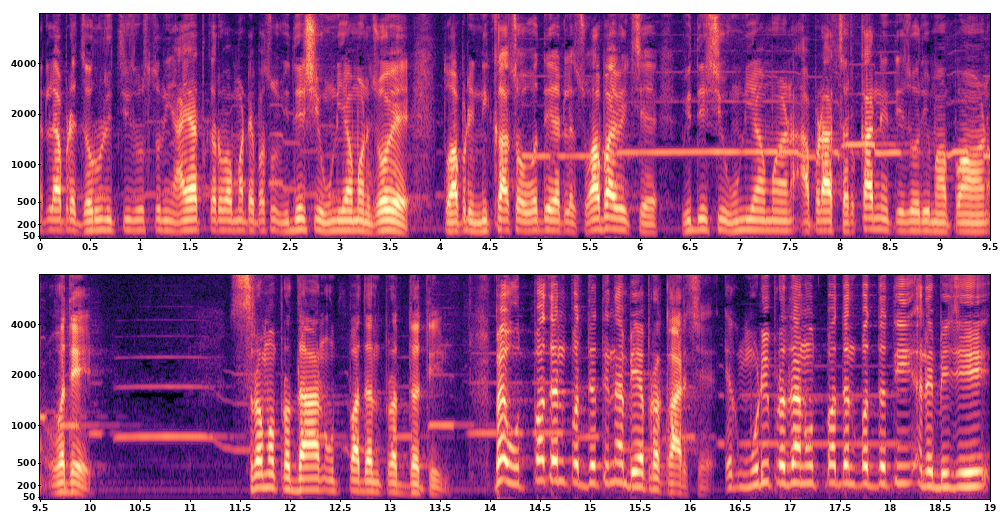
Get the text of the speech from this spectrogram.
એટલે આપણે જરૂરી ચીજવસ્તુની આયાત કરવા માટે પાછું વિદેશી ઊંડિયામણ જોવે તો આપણી નિકાસો વધે એટલે સ્વાભાવિક છે. વિદેશી હુંડિયામણ આપણા સરકારની તિજોરીમાં પણ વધે. શ્રમ પ્રધાન ઉત્પાદન પદ્ધતિ. ભાઈ, ઉત્પાદન પદ્ધતિના બે પ્રકાર છે. એક મૂડી પ્રધાન ઉત્પાદન પદ્ધતિ અને બીજી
